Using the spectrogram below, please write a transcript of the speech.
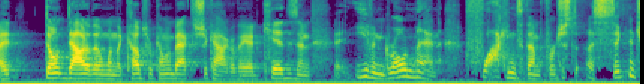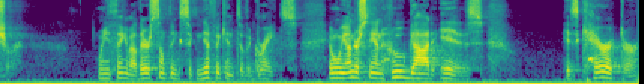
I, don't doubt that when the Cubs were coming back to Chicago, they had kids and even grown men flocking to them for just a signature. When you think about it, there's something significant to the greats. And when we understand who God is, his character,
